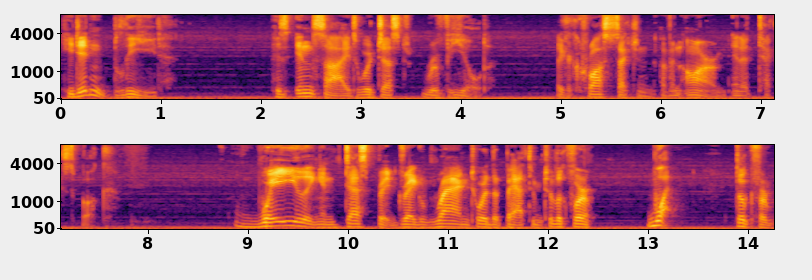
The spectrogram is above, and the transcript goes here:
He didn't bleed. His insides were just revealed, like a cross section of an arm in a textbook. Wailing and desperate, Greg ran toward the bathroom to look for what? To look for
